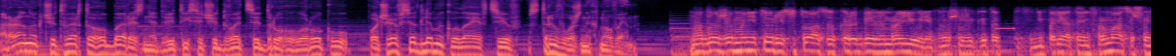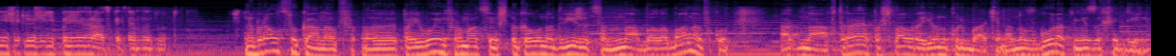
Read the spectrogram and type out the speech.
Ранок 4 березня 2022 року почався для миколаївців з тривожних новин. Надо уже мониторить ситуацию в корабельном районе, потому что уже какая-то непонятная информация, что они чуть ли уже не по Ленинградской там идут. Набрал Цуканов, э, по его информации, что колонна движется на Балабановку, одна, вторая пошла в район Кульбакина, но в город не заходили.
